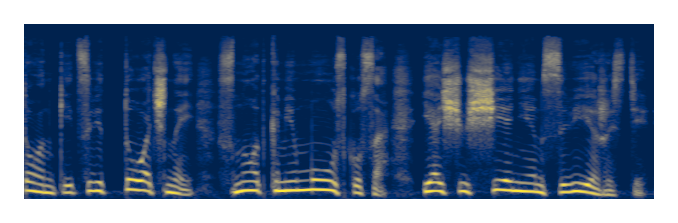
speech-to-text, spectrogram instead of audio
тонкий, цветочный, с нотками мускуса и ощущением свежести?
